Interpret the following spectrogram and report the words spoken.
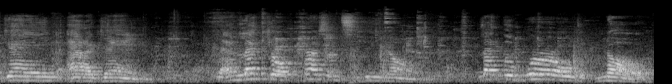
again and again. And let your presence be known let the world know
